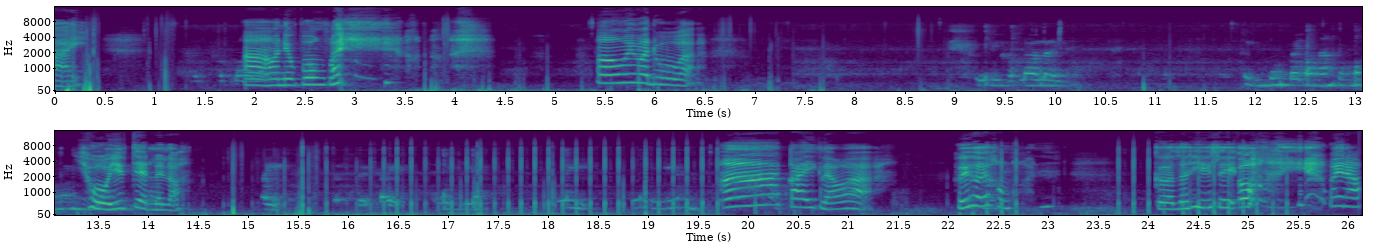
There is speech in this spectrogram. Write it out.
ตาย อ่าเอานิ้วโป้งไป เอาไม่มาดูอะดูดิครับรออะไรถึงคุณไปตรงนั้นผมก็ไม่โฉยี่สิบเจ็ดเลยเหรอเตะเตะเตะโอ้ยเจี๊ยบเฮ้ยโอ้ยเจี๊ยบอ้าตายอีกแล้วอะ เฮ้ยเฮ้ยของขวัญเกิดสักทีสิ โอ้ยไม่นะ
